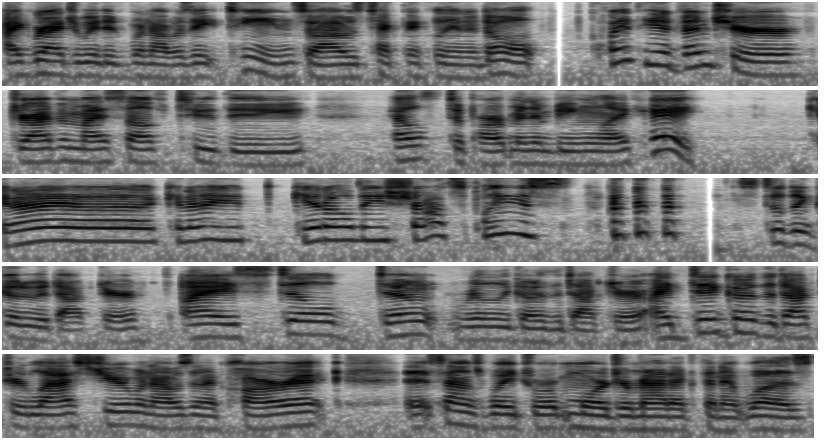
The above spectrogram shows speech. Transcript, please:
I graduated when I was 18, so I was technically an adult. Quite the adventure driving myself to the health department and being like, "Hey, can I uh can I get all these shots, please?" still didn't go to a doctor. I still don't really go to the doctor. I did go to the doctor last year when I was in a car wreck, and it sounds way dr- more dramatic than it was.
